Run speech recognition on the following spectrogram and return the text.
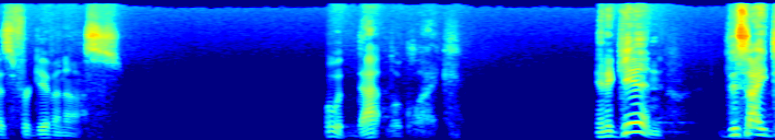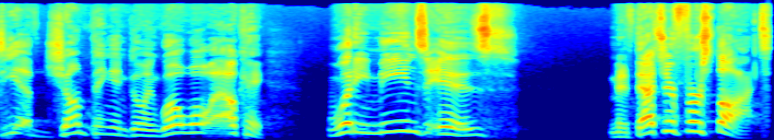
has forgiven us. What would that look like? And again, this idea of jumping and going, well, well, okay, what he means is I mean, if that's your first thought,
